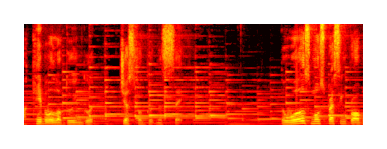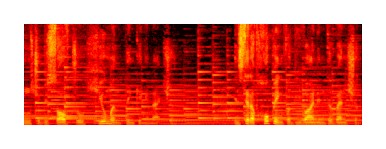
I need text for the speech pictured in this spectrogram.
are capable of doing good just for goodness sake. The world's most pressing problems should be solved through human thinking and action, instead of hoping for divine intervention.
